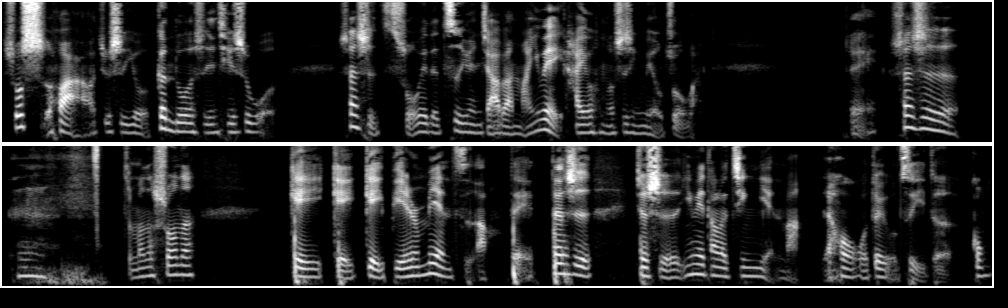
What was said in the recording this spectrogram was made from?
说实话啊，就是有更多的时间，其实我算是所谓的自愿加班嘛，因为还有很多事情没有做完。对，算是嗯，怎么说呢？给给给别人面子啊，对。但是就是因为到了今年嘛，然后我对我自己的工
